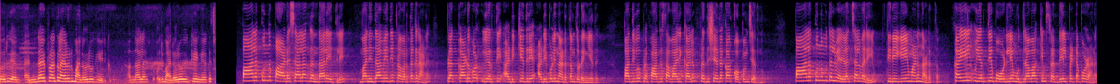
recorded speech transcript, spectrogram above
ഒരു എൻ- എന്റെ അഭിപ്രായത്തിൽ അയാളൊരു മനോരോഗിയായിരിക്കും. എന്നാൽ ഒരു മനോരോഗിക്ക് ഇങ്ങനെയൊക്കെ പാലക്കുന്ന് പാഠശാല ഗ്രന്ഥാലയത്തിലെ വനിതാവേദി പ്രവർത്തകരാണ് പ്ലക്കാർഡുകൾ ഉയർത്തി അടിക്കെതിരെ അടിപൊളി നടത്തം തുടങ്ങിയത്. പതിവ് പ്രഭാത സവാരിക്കാരും പ്രതിഷേധക്കാർക്കൊപ്പം ചേർന്നു. പാലക്കുന്ന് മുതൽ വെള്ളച്ചാൽ വരെയും തിരികെയുമാണ് നടത്തം. കയ്യിൽ ഉയർത്തിയ ബോർഡിലെ മുദ്രാവാക്യം ശ്രദ്ധയിൽപ്പെട്ടപ്പോഴാണ്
